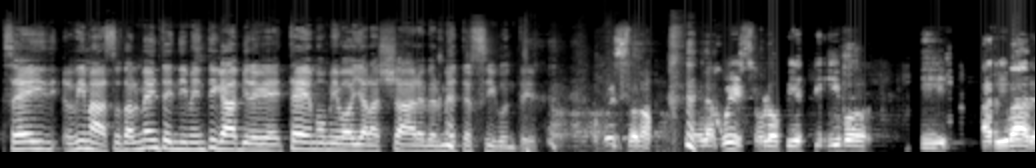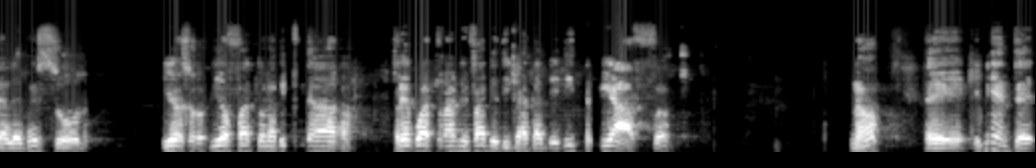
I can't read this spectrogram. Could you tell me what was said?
Sei rimasto talmente indimenticabile che temo mi voglia lasciare per mettersi con te. No, no, questo no, era questo l'obiettivo di arrivare alle persone. Io, so- io ho fatto una pizza 3-4 anni fa dedicata a Edith Piaf, no? E, e niente,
